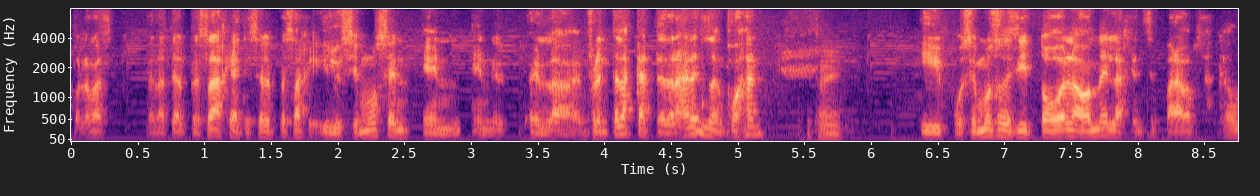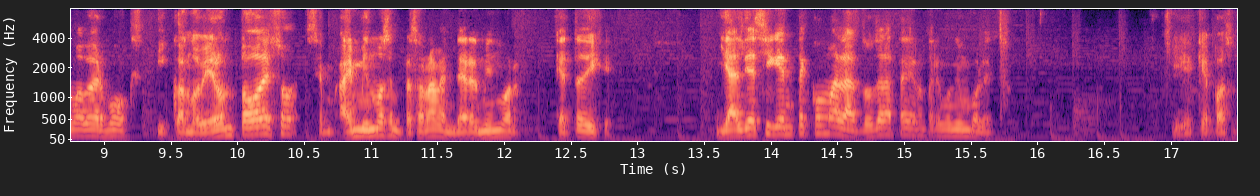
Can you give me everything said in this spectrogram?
pues nada más, espérate al pesaje, hay que hacer el pesaje. Y lo hicimos en, en, en, el, en la, enfrente de la catedral en San Juan. Sí y pusimos así toda la onda y la gente se paraba, pues acá vamos a ver box. Y cuando vieron todo eso, ahí mismo se empezaron a vender el mismo, ¿qué te dije? Y al día siguiente, como a las 2 de la tarde, no tenemos ni un boleto. Y ¿qué pasó?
